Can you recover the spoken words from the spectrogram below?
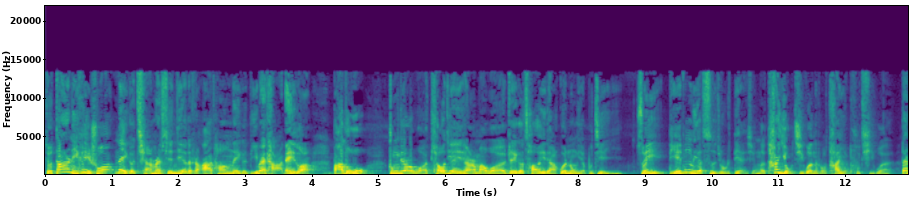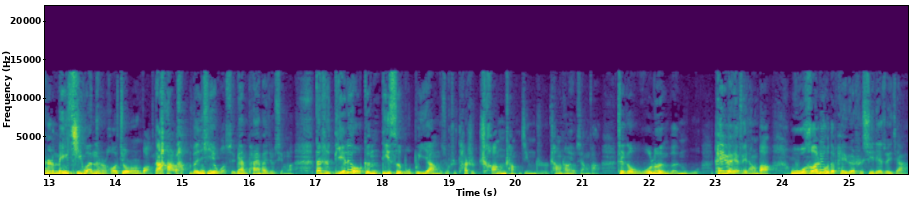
就当然你可以说那个前面衔接的是阿汤那个迪拜塔那一段巴卢，中间我调节一下嘛，我这个糙一点，观众也不介意。所以《碟中谍四》就是典型的，它有奇观的时候，它也铺奇观；但是没奇观的时候，就是网大了。文戏我随便拍拍就行了。但是《碟六》跟第四部不一样的就是，它是场场精致，场场有想法。这个无论文武，配乐也非常棒。五和六的配乐是系列最佳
